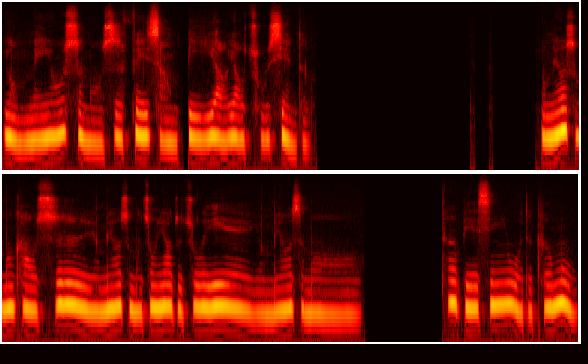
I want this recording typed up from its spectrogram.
有没有什么是非常必要要出现的？有没有什么考试？有没有什么重要的作业？有没有什么？特别吸引我的科目，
